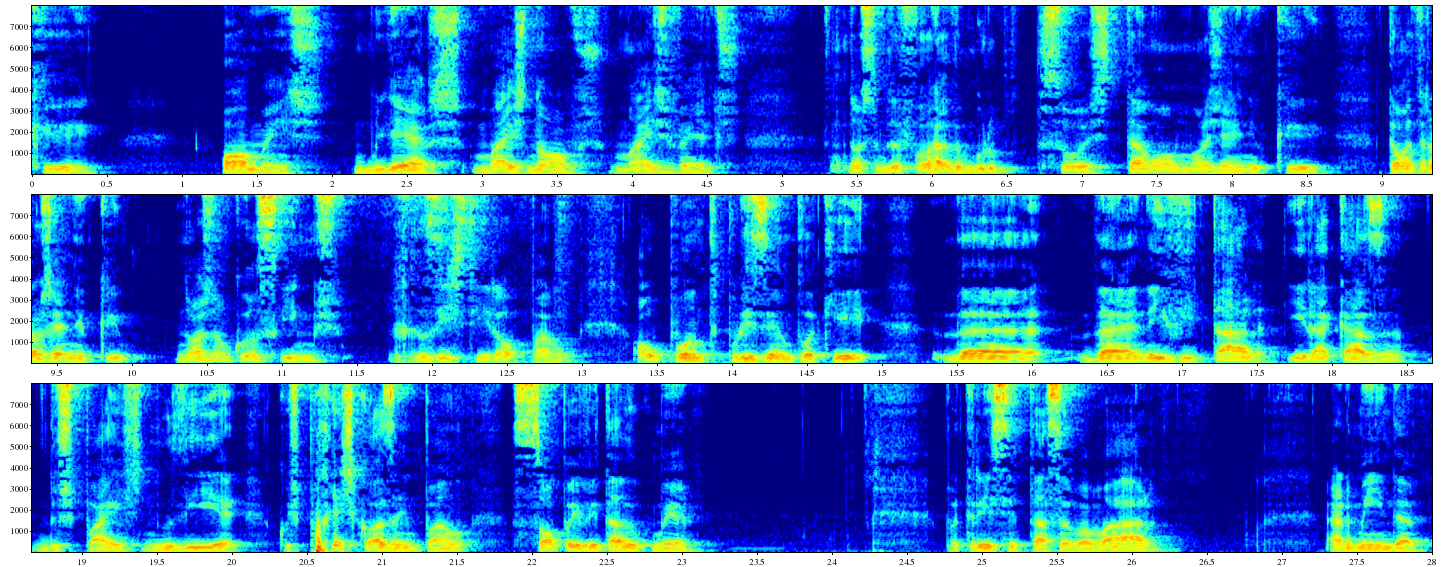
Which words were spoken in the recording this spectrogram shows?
que homens, mulheres, mais novos, mais velhos, nós estamos a falar de um grupo de pessoas tão homogéneo que tão heterogéneo que nós não conseguimos resistir ao pão, ao ponto, por exemplo, aqui da, da Ana evitar ir à casa dos pais no dia que os pais cozem pão só para evitar de comer. Patrícia está-se a babar. Arminda,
